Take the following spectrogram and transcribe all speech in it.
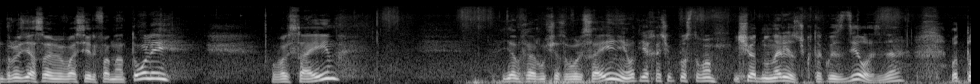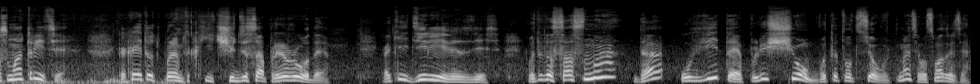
Друзья, с вами Васильев Анатолий, Вальсаин. Я нахожусь сейчас в Вальсаине. Вот я хочу просто вам еще одну нарезочку такой сделать, да. Вот посмотрите, какая тут прям такие чудеса природы. Какие деревья здесь. Вот эта сосна, да, увитая плющом. Вот это вот все, вы понимаете, вот смотрите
